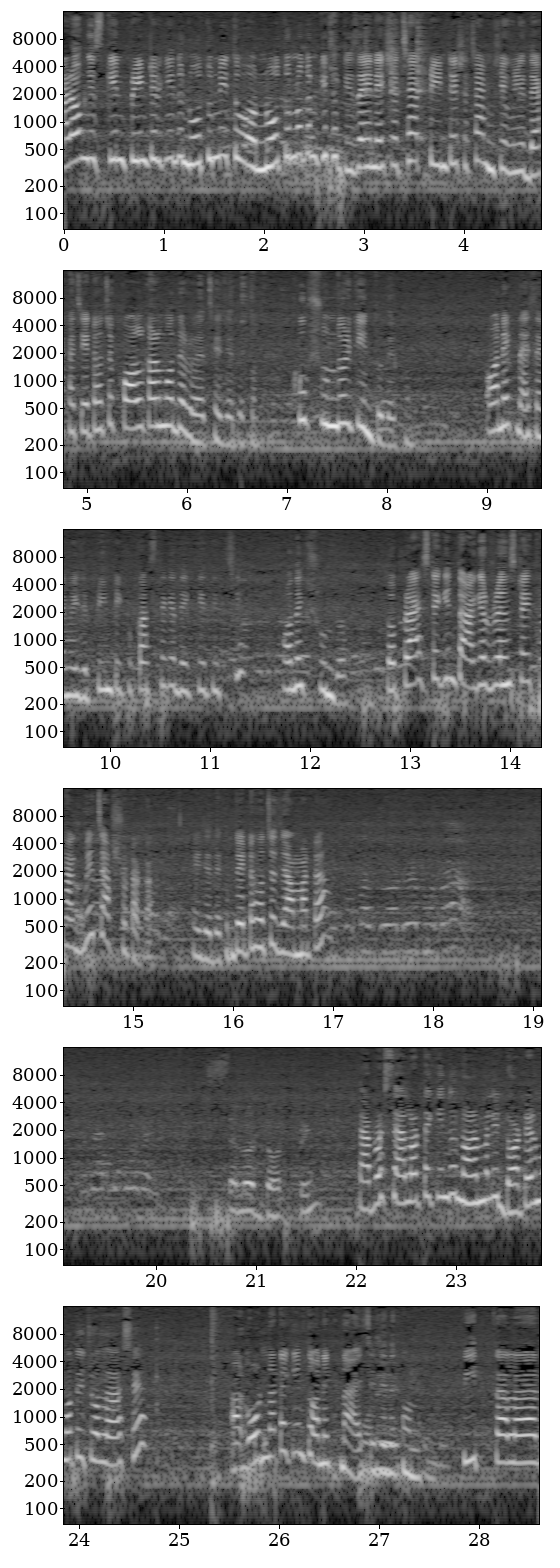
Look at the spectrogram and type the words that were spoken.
আরং স্ক্রিন প্রিন্টের কিন্তু নতুনই তো নতুন নতুন কিছু ডিজাইন এসেছে প্রিন্ট এসেছে আমি সেগুলি দেখাচ্ছি। এটা হচ্ছে কলকার মধ্যে রয়েছে যে দেখুন। খুব সুন্দর কিন্তু দেখুন। অনেক নাইস আমি এই যে প্রিন্ট একটু কাছ থেকে দেখিয়ে দিচ্ছি অনেক সুন্দর। তো প্রাইসটা কিন্তু আগের রেঞ্জটাই থাকবে চারশো টাকা। এই যে দেখুন তো এটা হচ্ছে জামাটা। Salwar dot print. তারপর স্যালোয়ারটা কিন্তু নর্মালি ডটের মতোই চলে আসে। আর ওড়নাটা কিন্তু অনেক নাইস এই যে দেখুন পিট কালার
